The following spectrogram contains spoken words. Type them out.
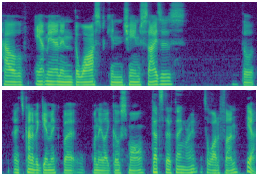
how Ant Man and the Wasp can change sizes. The it's kind of a gimmick, but when they like go small, That's their thing, right? it's a lot of fun. Yeah,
